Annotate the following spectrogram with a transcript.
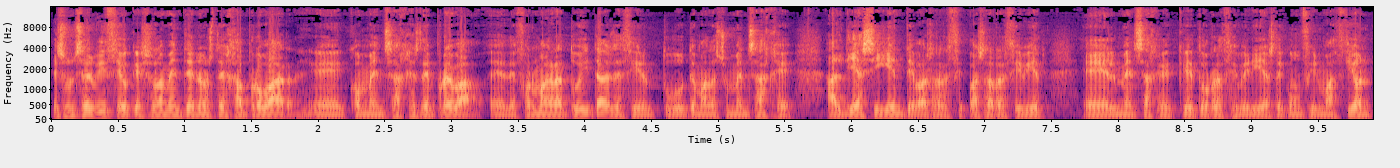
Es un servicio que solamente nos deja probar eh, con mensajes de prueba eh, de forma gratuita, es decir, tú te mandas un mensaje, al día siguiente vas a, vas a recibir el mensaje que tú recibirías de confirmación.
